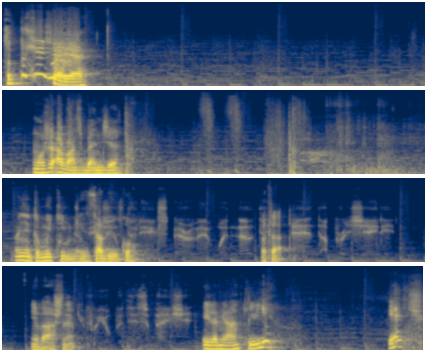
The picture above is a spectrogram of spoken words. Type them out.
Co tu się dzieje? Może awans będzie. No nie, to mój teammate zabił go. And appreciated. Nieważne. Ile miałem kili? 5?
